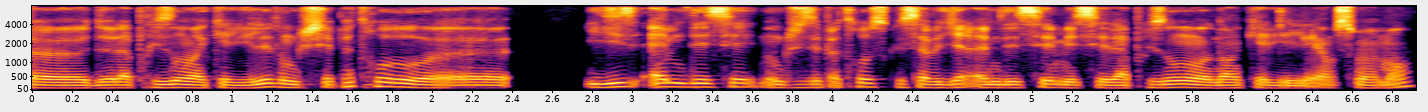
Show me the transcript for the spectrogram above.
euh, de la prison dans laquelle il est. Donc je sais pas trop. Euh, ils disent MDC, donc je sais pas trop ce que ça veut dire MDC, mais c'est la prison dans laquelle il est en ce moment.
